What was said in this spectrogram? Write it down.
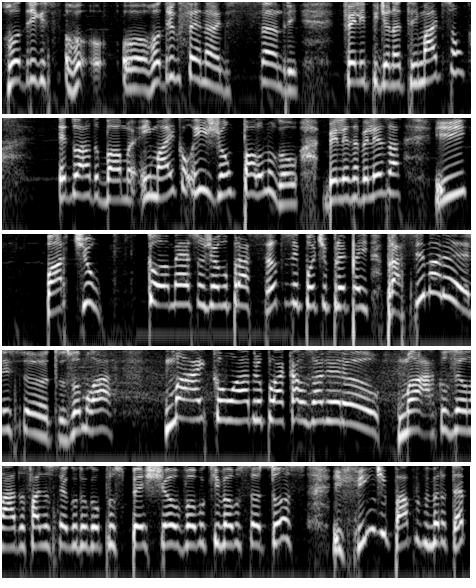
Rodrigues, Ro, Rodrigo Fernandes, Sandri, Felipe Jonathan e Madison, Eduardo Balmer e Michael e João Paulo no gol. Beleza, beleza? E partiu! Começa o jogo para Santos e Ponte Preta aí. Pra cima dele, Santos. Vamos lá. Maicon abre o placar, o zagueirão. Marcos Leonardo faz o segundo gol pros Peixão. Vamos que vamos, Santos. E fim de papo no primeiro tempo.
